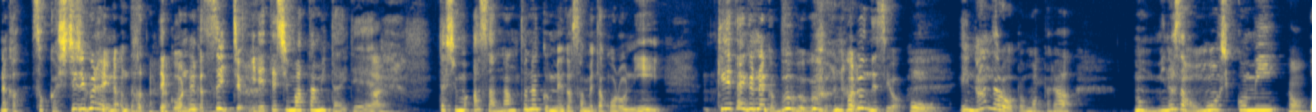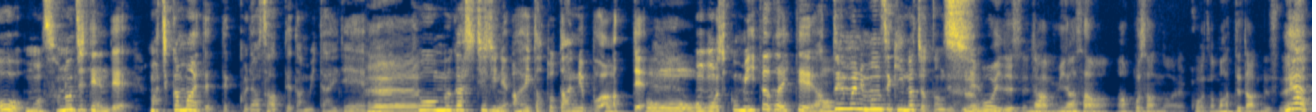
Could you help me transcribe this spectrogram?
なんか、そっか、7時ぐらいなんだって、こう、なんかスイッチを入れてしまったみたいで、はい。私も朝なんとなく目が覚めた頃に、携帯がなんかブーブーブー鳴るんですよ。え、なんだろうと思ったら、もう皆さんお申し込みうん。をもうその時点で待ち構えてってくださってたみたいで、へフォームが7時に開いた途端にブワーってお申し込みいただいて、あっという間に満席になっちゃったんですね。すごいですね。な皆さん、アッコさんの講座待ってたんですね。いや、もう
